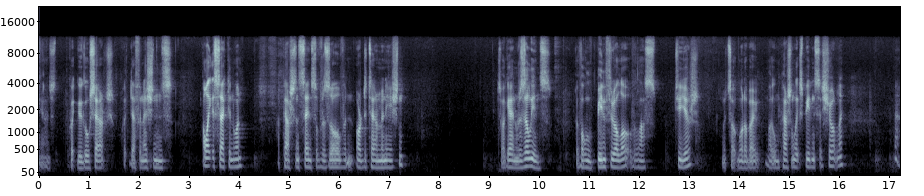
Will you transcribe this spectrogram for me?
Yeah, just quick Google search, quick definitions. I like the second one, a person's sense of resolve and, or determination. So again, resilience. We've all been through a lot over the last two years. We'll talk more about my own personal experiences shortly. Yeah,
